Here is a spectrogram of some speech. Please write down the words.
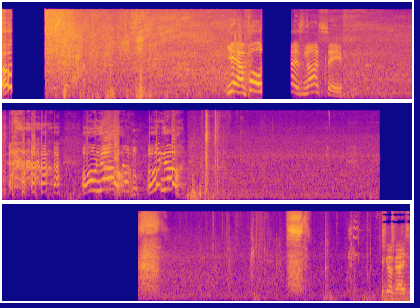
Oh. Yeah, bull. That is not safe. oh no! Oh no! Here we go, guys.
